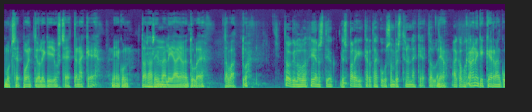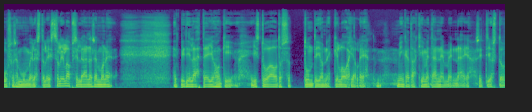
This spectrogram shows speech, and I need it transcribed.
mutta se pointti olikin just se, että näkee niin kuin tasaisin mm. väliajoin tulee tavattua. Tuo on kyllä ollut hienosti, jos parikin kertaa kuussa on pystynyt näkemään tuolla. Joo. Aika Ainakin kerran kuussa se mun mielestä oli. Se oli lapsille aina semmoinen, että piti lähteä johonkin, istua autossa tunti jonnekin Lohjalle, minkä takia me tänne mennään. Ja sitten jos to,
